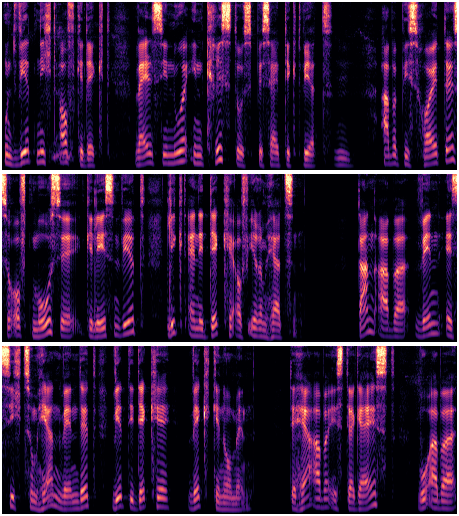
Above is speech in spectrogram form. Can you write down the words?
und wird nicht mhm. aufgedeckt, weil sie nur in Christus beseitigt wird. Mhm. Aber bis heute, so oft Mose gelesen wird, liegt eine Decke auf ihrem Herzen. Dann aber, wenn es sich zum Herrn wendet, wird die Decke weggenommen. Der Herr aber ist der Geist, wo aber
